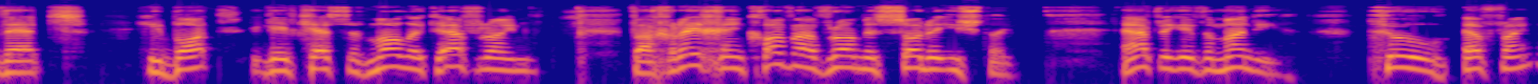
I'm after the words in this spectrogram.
that he bought, he gave Kesef Molech to Efron after he gave the money to Efron, it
